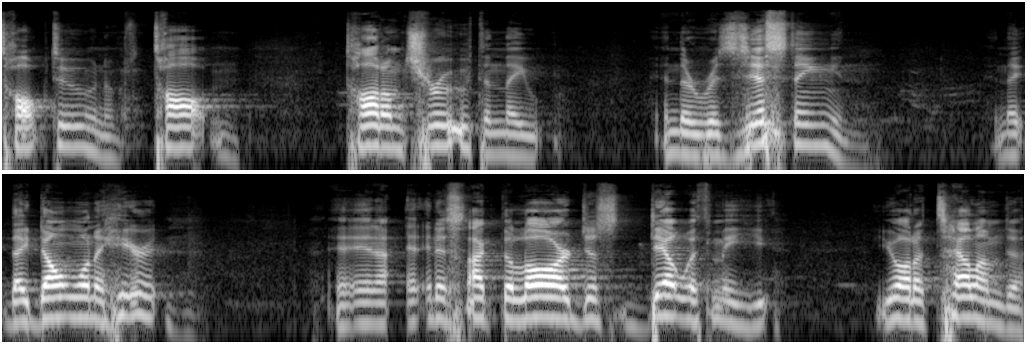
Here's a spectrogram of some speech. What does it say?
talked to and I've taught and taught them truth, and they and they're resisting and, and they, they don't want to hear it. And, and, I, and, it's like the Lord just dealt with me. You, you ought to tell them to,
